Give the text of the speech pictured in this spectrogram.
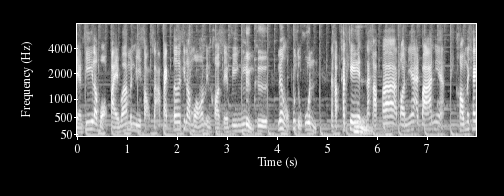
อย่างที่เราบอกไปว่ามันมี2-3แฟกเตอร์ที่เรามองว่าเป็น cost saving หนึ่งคือเรื่องของผู้ถือหุ้นนะครับชัดเจนนะครับว่าตอนนี้ Advance เนี่ยเขาไม่ใช่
